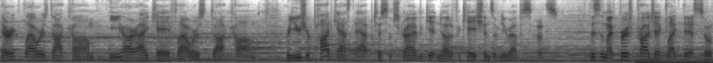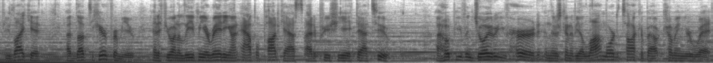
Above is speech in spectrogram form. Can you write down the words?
erikflowers.com, E R I K flowers.com, or use your podcast app to subscribe and get notifications of new episodes. This is my first project like this, so if you like it, I'd love to hear from you. And if you want to leave me a rating on Apple Podcasts, I'd appreciate that too. I hope you've enjoyed what you've heard, and there's going to be a lot more to talk about coming your way.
